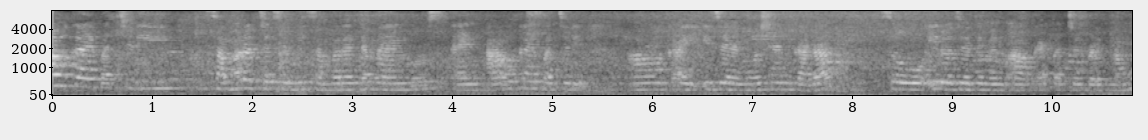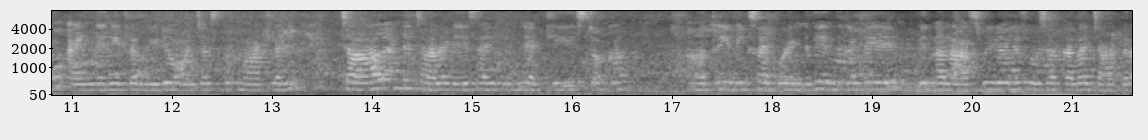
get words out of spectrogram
avakaya pachadi. Summer వచ్చేసింది. సమ్మర్ అంటే mangoes and avakaya pachadi. Avakaya is emotion కదా. సో ఈరోజు అయితే మేము ఆవకాయ పచ్చడి పెడుతున్నాము. అండ్ నేను ఇట్లా వీడియో ఆన్ చేసుకుని మాట్లాడి చాలా అంటే చాలా డేస్ అయిపోయింది. అట్లీస్ట్ ఒక త్రీ వీక్స్ అయిపోయింది. ఎందుకంటే మీరు నా లాస్ట్ వీడియోలో చూసారు కదా జాతర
